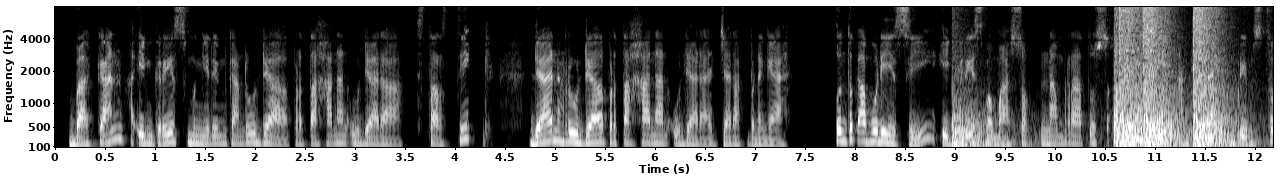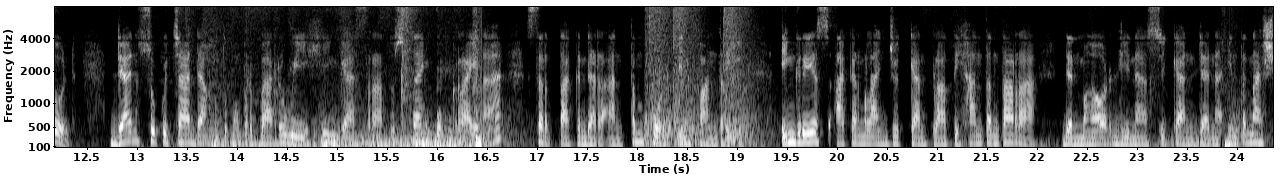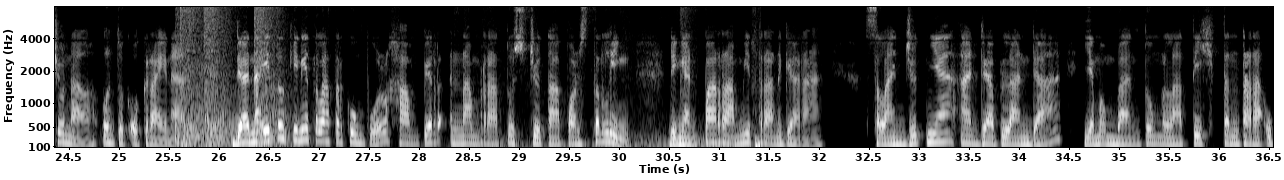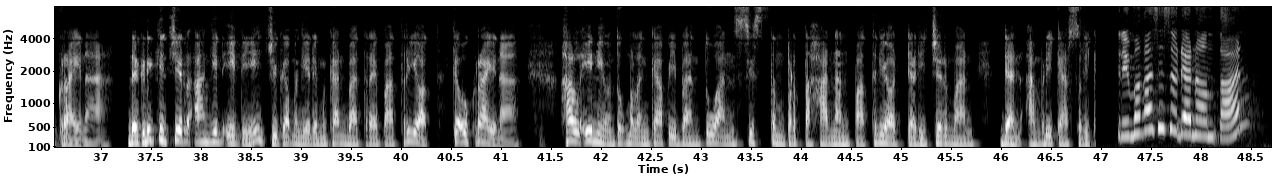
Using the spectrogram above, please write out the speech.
Bahkan Inggris mengirimkan rudal pertahanan udara Starstick dan rudal pertahanan udara jarak menengah. Untuk amunisi, Inggris memasok 600 amunisi anti-tank Brimstone dan suku cadang untuk memperbarui hingga 100 tank Ukraina serta kendaraan tempur infanteri. Inggris akan melanjutkan pelatihan tentara dan mengordinasikan dana internasional untuk Ukraina. Dana itu kini telah terkumpul hampir 600 juta pound sterling dengan para mitra negara. Selanjutnya ada Belanda yang membantu melatih tentara Ukraina. Negeri kecil angin ini juga mengirimkan baterai Patriot ke Ukraina. Hal ini untuk melengkapi bantuan sistem pertahanan Patriot dari Jerman dan Amerika Serikat. Terima kasih sudah nonton.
